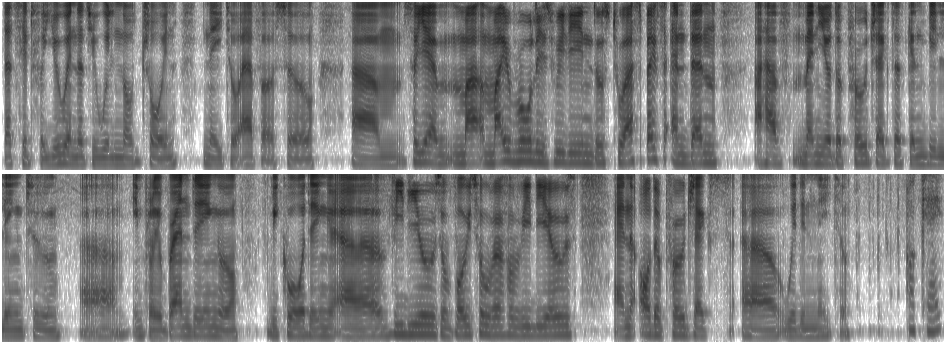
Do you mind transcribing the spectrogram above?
that's it for you and that you will not join NATO ever. So, um, so yeah, my, my role is really in those two aspects. And then I have many other projects that can be linked to um employer branding or recording uh, videos or voiceover for videos and other projects uh, within NATO. Okay.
